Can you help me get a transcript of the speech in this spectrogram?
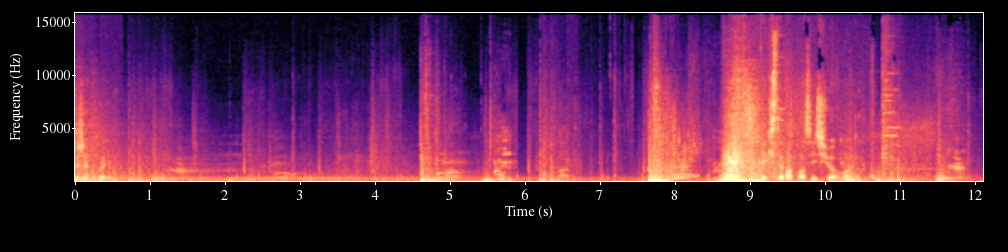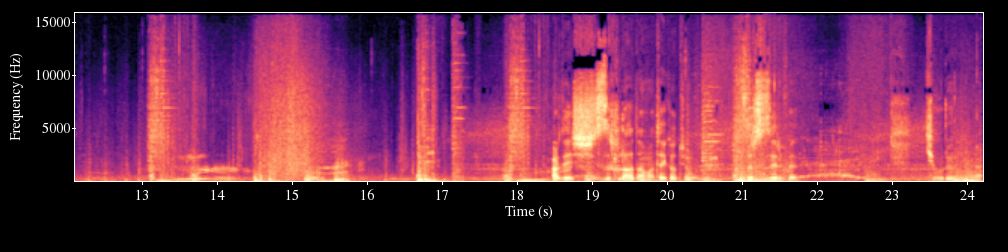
Kıracak burayı. Tek step atması hiç iyi olmadı. Kardeş zırhlı adama tek atıyorum. Zırhsız herife iki vuruyorum ya.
